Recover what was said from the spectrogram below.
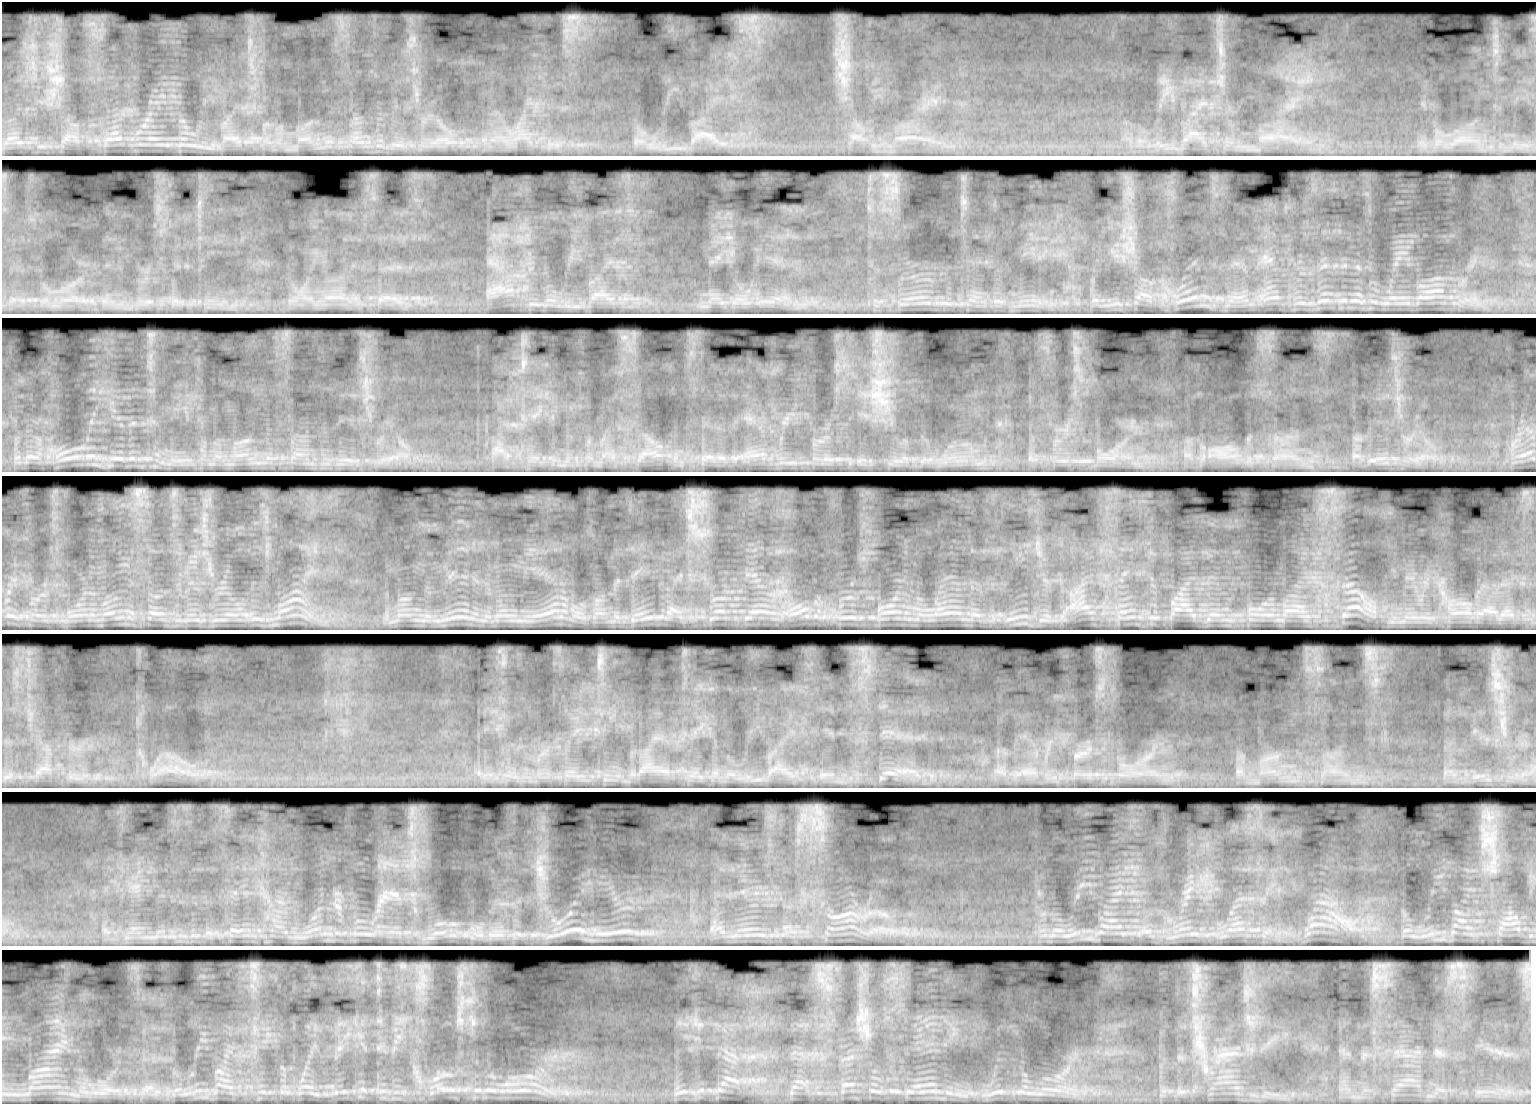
Thus you shall separate the Levites from among the sons of Israel, and I like this, the Levites shall be mine. Now, the Levites are mine. They belong to me, says the Lord. Then in verse 15, going on, it says, After the Levites may go in to serve the tent of meeting. But you shall cleanse them and present them as a wave offering. For they're wholly given to me from among the sons of Israel. I've taken them for myself instead of every first issue of the womb, the firstborn of all the sons of Israel. For every firstborn among the sons of Israel is mine, among the men and among the animals. On the day that I struck down all the firstborn in the land of Egypt, I sanctified them for myself. You may recall that, Exodus chapter 12. And he says in verse 18, But I have taken the Levites instead of every firstborn among the sons of Israel. And again, this is at the same time wonderful and it's woeful. There's a joy here and there's a sorrow. For the Levites, a great blessing. Wow, the Levites shall be mine, the Lord says. The Levites take the place. They get to be close to the Lord. They get that, that special standing with the Lord. But the tragedy and the sadness is,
